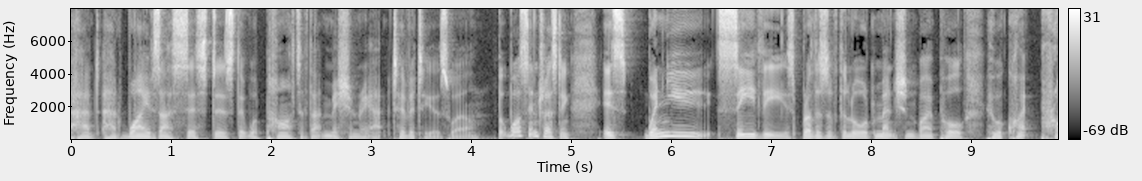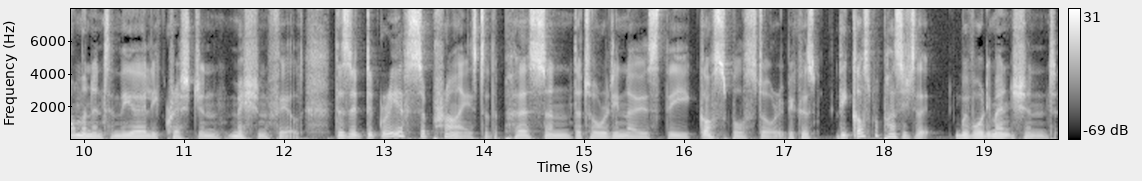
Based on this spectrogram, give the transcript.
had had wives as sisters that were part of that missionary activity as well. But what's interesting is when you see these brothers of the Lord mentioned by Paul, who are quite prominent in the early Christian mission field, there's a degree of surprise to the person that already knows the gospel story, because the gospel passage that we've already mentioned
